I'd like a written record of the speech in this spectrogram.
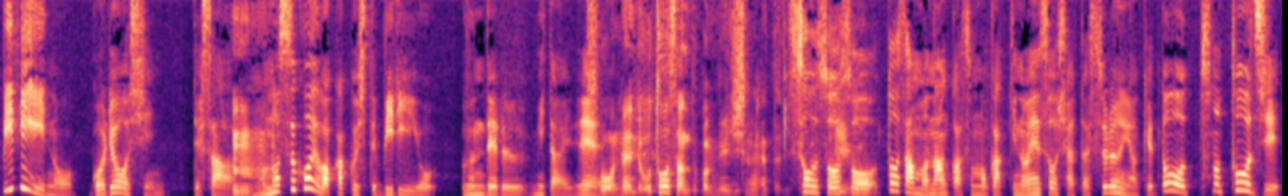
ビリーのご両親ってさ、うんうん、ものすごい若くしてビリーを産んでるみたいで。そうね。でお父さんとかミュージシャンやったりそうそうそう。お父さんもなんかその楽器の演奏者やったりするんやけどその当時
